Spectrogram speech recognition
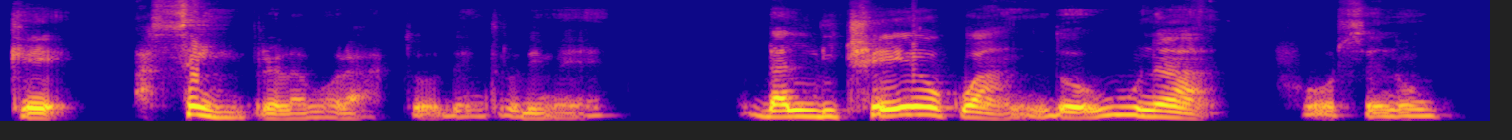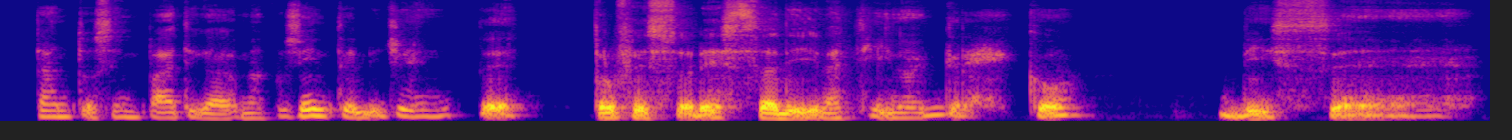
che ha sempre lavorato dentro di me. Dal liceo quando una, forse non tanto simpatica ma così intelligente, professoressa di latino e greco, disse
